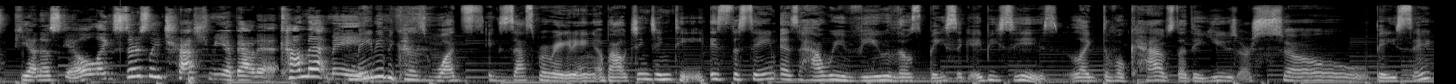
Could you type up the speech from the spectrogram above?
piano skill, like seriously trash me about it. Come at me. Maybe because what's exasperating about 晶晶体 is the same as how we view those basic ABCs. Like the vocabs that they use are so basic,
